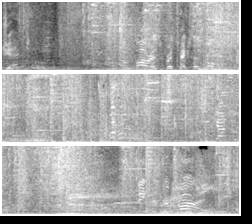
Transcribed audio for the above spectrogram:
Gentle. The forest protects us all. This is the ride.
